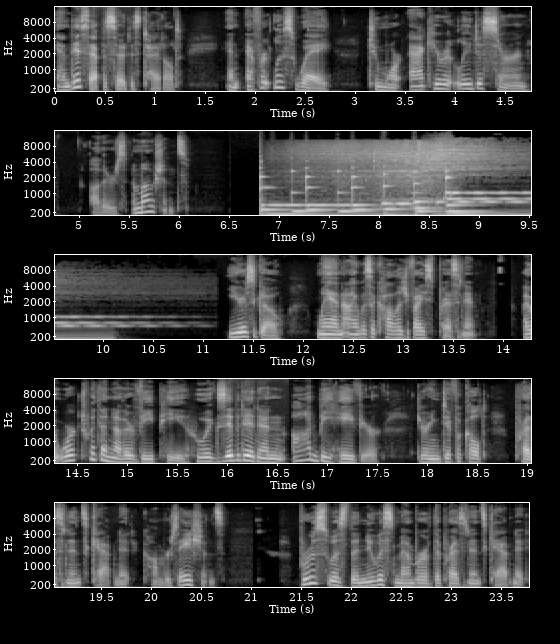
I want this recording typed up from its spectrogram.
And this episode is titled An Effortless Way to More Accurately Discern Others' Emotions. Years ago, when I was a college vice president, I worked with another VP who exhibited an odd behavior during difficult President's Cabinet conversations. Bruce was the newest member of the President's Cabinet,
